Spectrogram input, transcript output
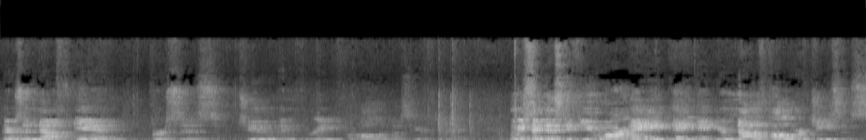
There's enough in verses 2 and 3 for all of us here today. Let me say this if you are a, a, a you're not a follower of Jesus,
